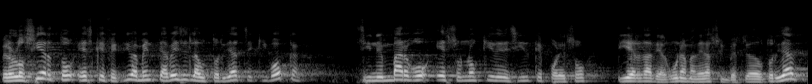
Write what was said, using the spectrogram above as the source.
Pero lo cierto es que efectivamente a veces la autoridad se equivoca. Sin embargo, eso no quiere decir que por eso pierda de alguna manera su investidura de autoridad.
